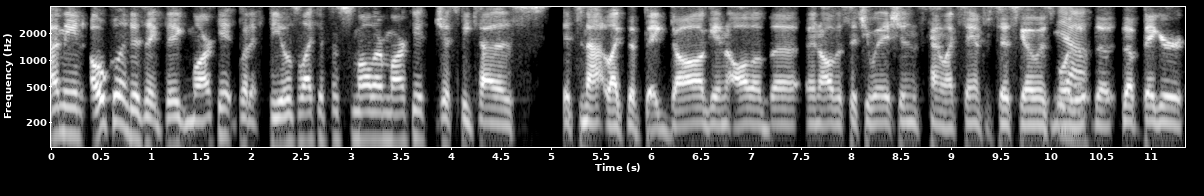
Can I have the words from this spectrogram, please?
I mean, Oakland is a big market, but it feels like it's a smaller market just because it's not like the big dog in all of the in all the situations. Kind of like San Francisco is more Yeah. the, the the bigger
